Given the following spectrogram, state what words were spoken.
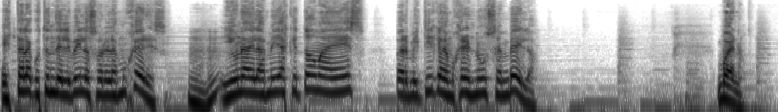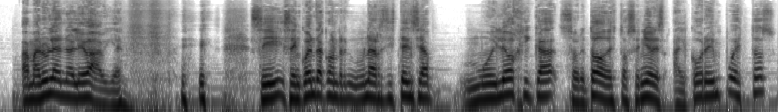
está la cuestión del velo sobre las mujeres. Y una de las medidas que toma es permitir que las mujeres no usen velo. Bueno, a Manula no le va bien. sí, se encuentra con una resistencia muy lógica, sobre todo de estos señores, al cobro de impuestos,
